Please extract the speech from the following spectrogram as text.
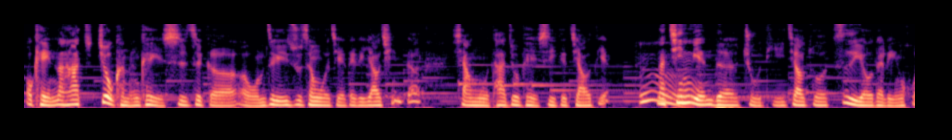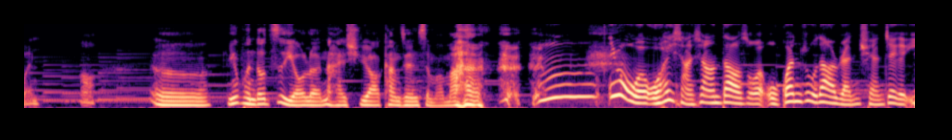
OK，那它就可能可以是这个呃，我们这个艺术生活节的一个邀请的项目，它就可以是一个焦点。嗯，那今年的主题叫做“自由的灵魂”哦，呃，灵魂都自由了，那还需要抗争什么吗？嗯。因为我我会想象到说，我关注到人权这个议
